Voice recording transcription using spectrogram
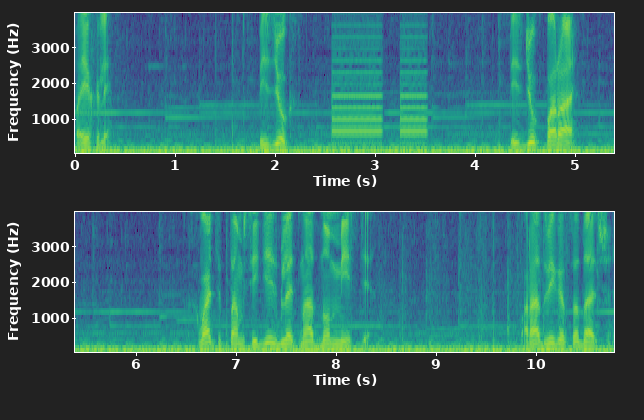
Поехали. Пиздюк. Пиздюк, пора. Хватит там сидеть, блядь, на одном месте. Пора двигаться дальше.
